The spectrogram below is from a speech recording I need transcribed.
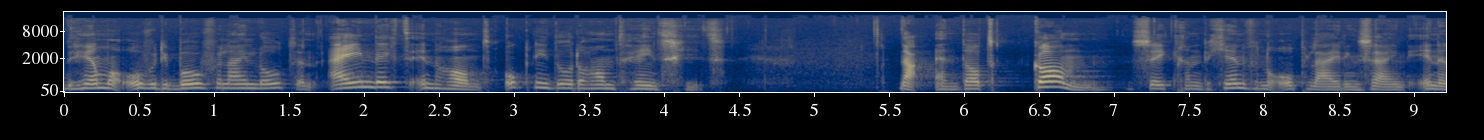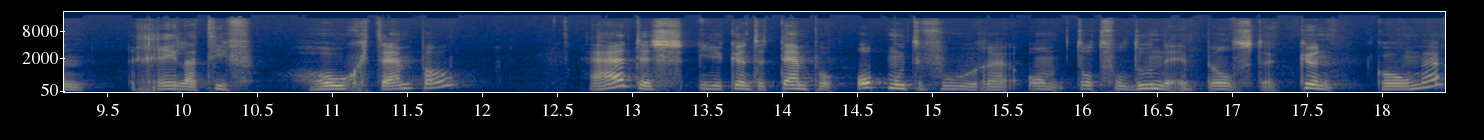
helemaal over die bovenlijn loopt en eindigt in de hand. Ook niet door de hand heen schiet. Nou, en dat kan zeker in het begin van de opleiding zijn in een relatief hoog tempo. Hè, dus je kunt het tempo op moeten voeren om tot voldoende impuls te kunnen komen.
